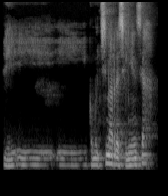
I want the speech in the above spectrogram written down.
y, y con muchísima resiliencia,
